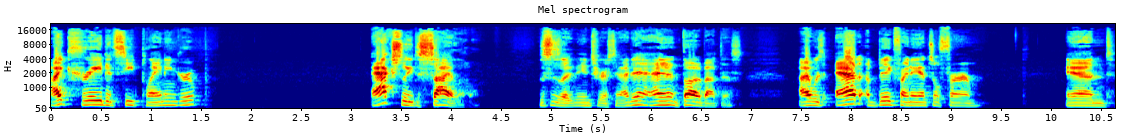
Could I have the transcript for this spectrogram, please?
I created Seed Planning Group actually to silo. This is an interesting. I didn't. I hadn't thought about this. I was at a big financial firm, and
